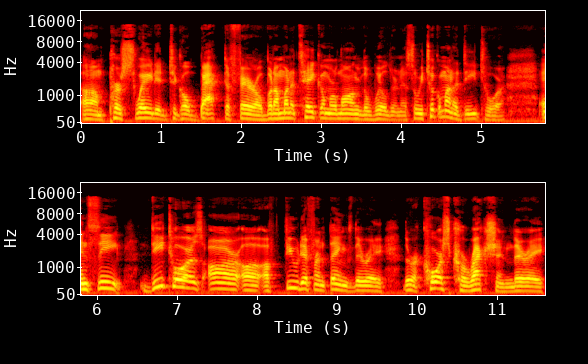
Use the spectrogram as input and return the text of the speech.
um, persuaded to go back to Pharaoh, but I'm going to take them along the wilderness. So we took them on a detour. And see, detours are a, a few different things. They're a they're a course correction. They're a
